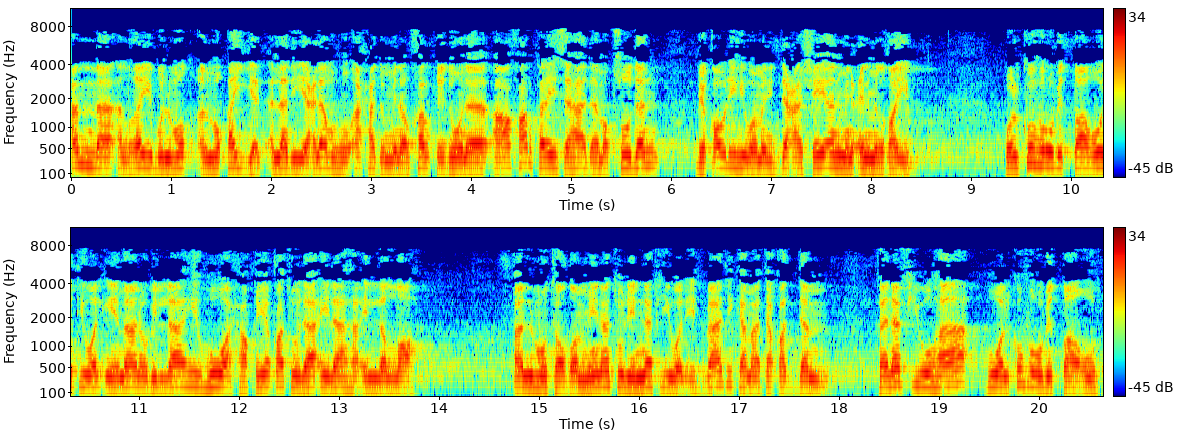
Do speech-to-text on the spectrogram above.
أما الغيب المقيد الذي يعلمه أحد من الخلق دون آخر فليس هذا مقصودا بقوله ومن ادعى شيئا من علم الغيب. والكفر بالطاغوت والإيمان بالله هو حقيقة لا إله إلا الله المتضمنة للنفي والإثبات كما تقدم فنفيها هو الكفر بالطاغوت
